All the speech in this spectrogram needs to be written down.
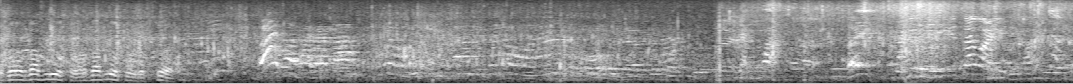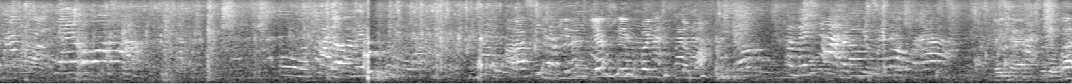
Уже разозлился, разозлился уже, все. Я уже их боюсь дома. Хотелось. สรุปว่า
